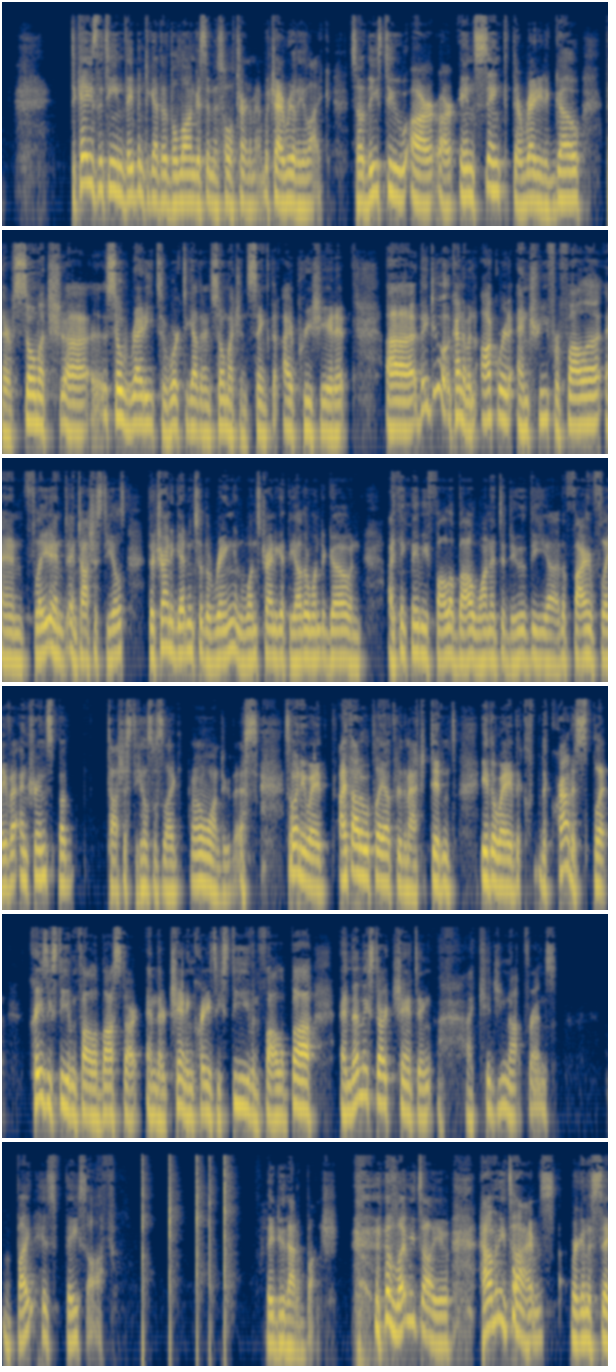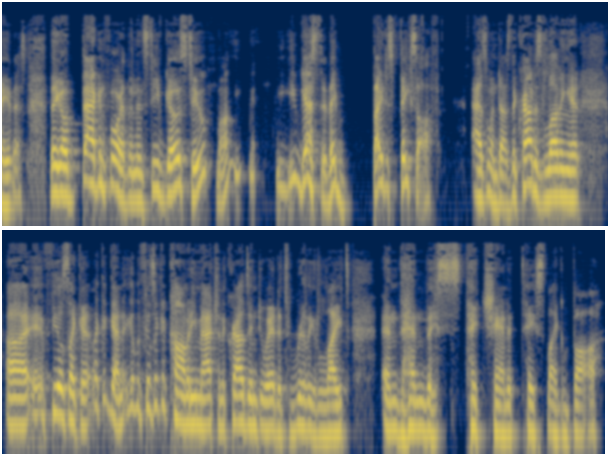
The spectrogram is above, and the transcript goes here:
Decay is the team they've been together the longest in this whole tournament, which I really like. So these two are are in sync. They're ready to go. They're so much uh, so ready to work together and so much in sync that I appreciate it. Uh, they do a kind of an awkward entry for Fallah and Flay and, and Tasha Steelz. They're trying to get into the ring, and one's trying to get the other one to go. And I think maybe Fallah Bahh wanted to do the uh, the Fire and Flava entrance, but Tasha Steelz was like, I don't want to do this. So anyway, I thought it would play out through the match. It didn't. Either way, the the crowd is split. Crazy Steve and Fallah Bahh start, and they're chanting Crazy Steve and Fallah Bahh, and then they start chanting, I kid you not, friends, bite his face off. They do that a bunch. Let me tell you how many times we're going to say this. They go back and forth, and then Steve goes to, well, you guessed it, they bite his face off as one does. The crowd is loving it. Uh, it feels like a like again, it feels like a comedy match, and the crowd's into it. It's really light, and then they they chant, "It tastes like Bahh."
